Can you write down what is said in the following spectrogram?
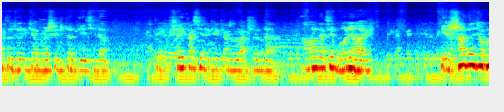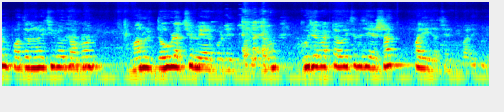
এতজনকে আমরা শেল্টার দিয়েছিলাম শেখ হাসিনাকে কেন রাখলেন না আমার কাছে মনে হয় এরশাদের যখন পতন হয়েছিল, তখন মানুষ দৌড়াচ্ছিল এয়ারপোর্টে এবং গুজব একটা হয়েছিল যে এরশাদ পালিয়ে যাচ্ছেন বিমানে করে।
